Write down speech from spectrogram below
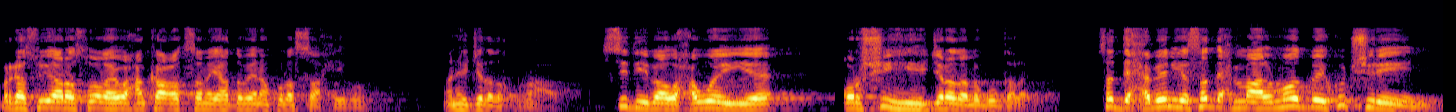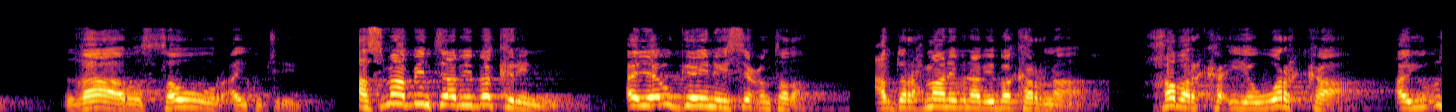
Markaasuu yaa rasuulalahi waxaan kaa codsanaya haddaba inaan kula saaxiibo. Aan hijrada ku raaco. Sidii baa waxa weeye qorshihii hijrada lagu galay saddex habeen iyo saddex maalmood bay ku jireen. Ghaaru thawr ay ku jireen. Asmaa binti abibakrin ayaa u geynaysay cuntada. Cabdiraxmaan ibnu abibakarna khabarka iyo warka ayuu u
